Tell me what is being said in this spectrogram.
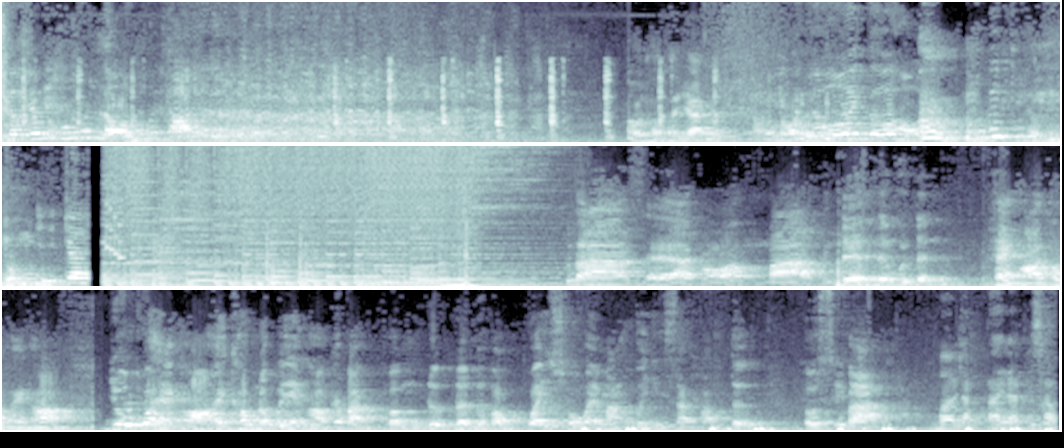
sao giống muốn đánh lộn quá trời. Còn hết thời gian rồi không nói nữa. Ôi cơ hội. Không biết dụng dụng gì hết trơn ta sẽ có 3 tiếng đếm để quyết định hẹn hò hay không hẹn hò. Dù có hẹn hò hay không đồng ý hẹn hò các bạn vẫn được đến với vòng quay số may mắn với những sản phẩm từ Toshiba. Mời đặt tay ra phía sau.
